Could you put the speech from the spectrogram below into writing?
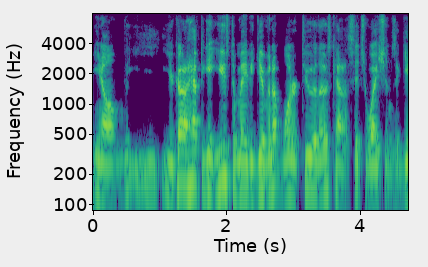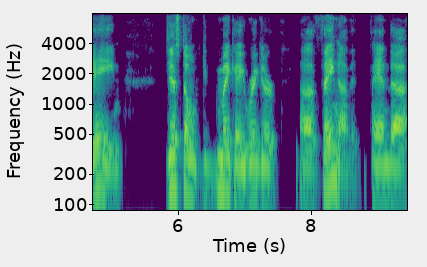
You know, you're going to have to get used to maybe giving up one or two of those kind of situations a game. Just don't make a regular uh, thing of it. And uh,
